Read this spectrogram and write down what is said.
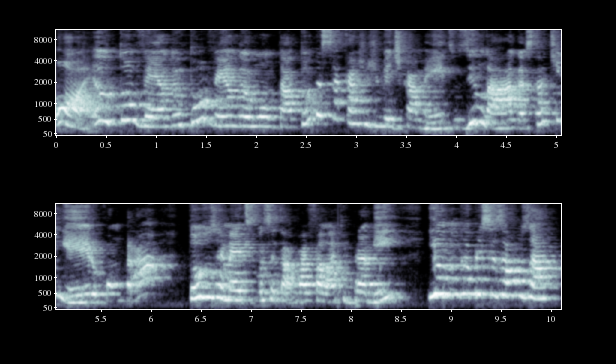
ó, eu tô vendo, eu tô vendo eu montar toda essa caixa de medicamentos, ir lá, gastar dinheiro, comprar todos os remédios que você tá, vai falar aqui para mim, e eu nunca precisar usar.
